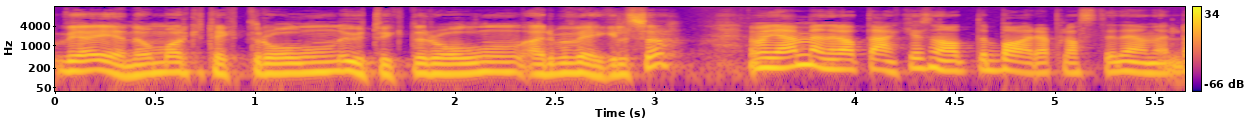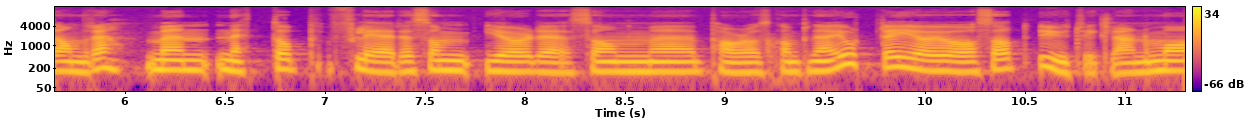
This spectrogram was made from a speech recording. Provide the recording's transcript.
vi er enige om arkitektrollen, utviklerrollen er i bevegelse? Men jeg mener at Det er ikke sånn at det bare er plass til det ene eller det andre. Men nettopp flere som gjør det som eh, Powerhouse Company har gjort, det gjør jo også at utviklerne må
